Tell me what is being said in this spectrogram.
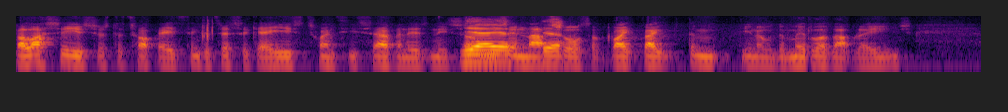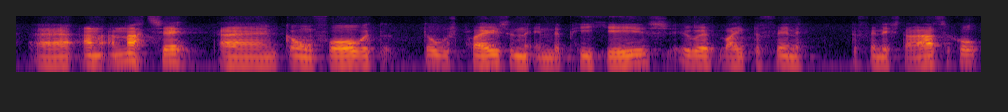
Bolasie is just the top age. I think it's Gueye is 27, isn't he? So Yeah, he's yeah, in that yeah. sort of right, right, the you know, the middle of that range. Uh, and and that's it. Um, going forward, those players in in the peak years who were like the fin the finished article,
